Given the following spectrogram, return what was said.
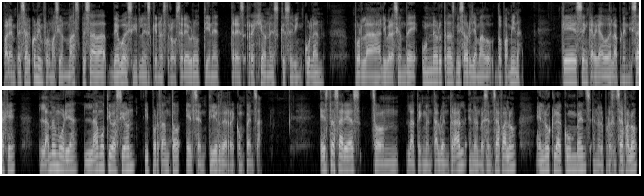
Para empezar con la información más pesada, debo decirles que nuestro cerebro tiene tres regiones que se vinculan por la liberación de un neurotransmisor llamado dopamina, que es encargado del aprendizaje, la memoria, la motivación y por tanto el sentir de recompensa. Estas áreas son la tegmental ventral en el mesencéfalo, el núcleo accumbens en el prosencéfalo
